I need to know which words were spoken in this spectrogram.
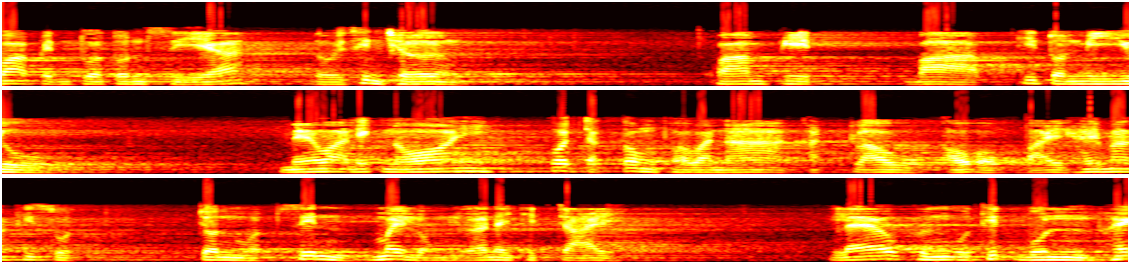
ว่าเป็นตัวตนเสียโดยสิ้นเชิง ความผิดบาปที่ตนมีอยู่ แม้ว่าเล็กน้อยก็จะต้องภาวนาขัดเกลาเอาออกไปให้มากที่สุด จนหมดสิ้นไม่หลงเหลือในจิตใจ แล้วพึงอุทิศบุญให้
